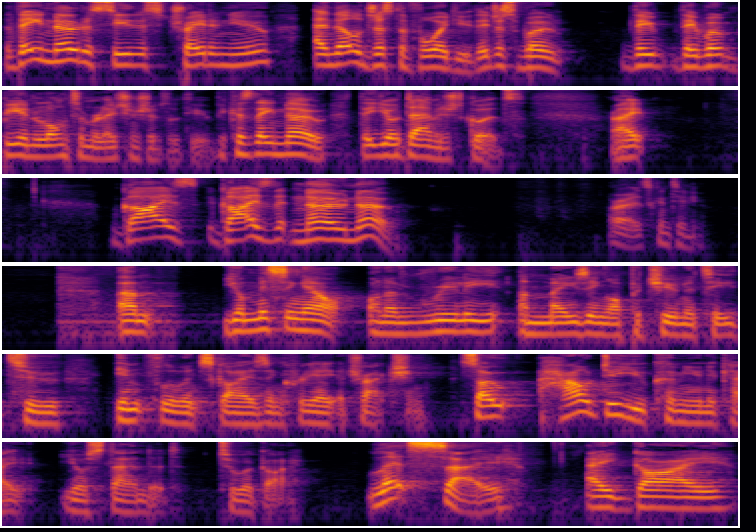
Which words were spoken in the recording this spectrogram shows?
they know to see this trait in you and they'll just avoid you. They just won't they they won't be in long term relationships with you because they know that you're damaged goods. Right? Guys guys that know know. Alright, let's continue. um, you're missing out on a really amazing opportunity to influence guys and create attraction. So, how do you communicate your standard to a guy? Let's say a guy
